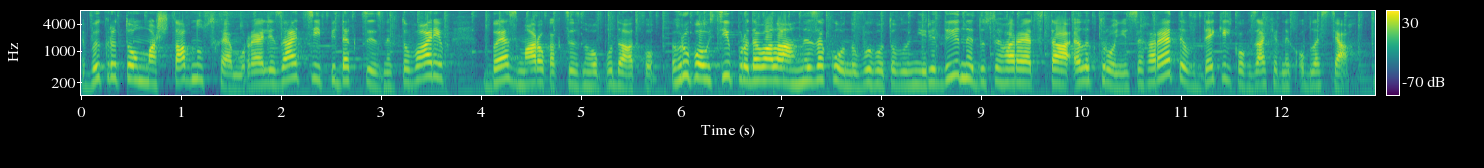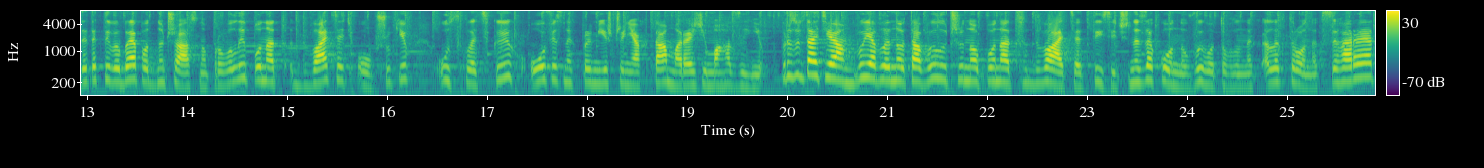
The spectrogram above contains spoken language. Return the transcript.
Викрито масштабну схему реалізації підакцизних товарів без марок акцизного податку. Група осіб продавала незаконно виготовлені рідини до сигарет та електронні сигарети в декількох західних областях. Детективи БЕП одночасно провели понад 20 обшуків у складських офісних приміщеннях та мережі магазинів. В результаті виявлено та вилучено понад 20 тисяч незаконно виготовлених електронних сигарет.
